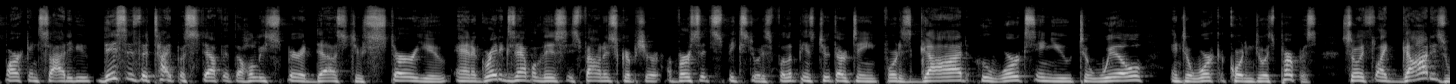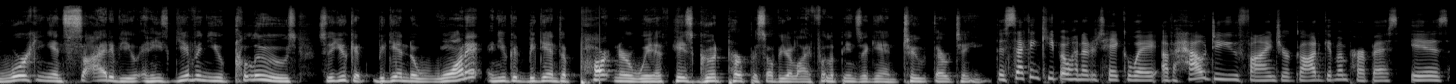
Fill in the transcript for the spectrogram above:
spark inside of you. This is the type of stuff that the Holy Spirit does to stir you. And a great example of this is found in scripture. A verse that speaks to it is Philippians 2.13. For it is God who works in you to will and to work according to his purpose. So it's like God is working inside of you and he's giving you clues so you could begin to want it and you could begin to partner with his good purpose over your life. Philippians again, 2:13. The second Keep It 100 takeaway of how do you find your God-given purpose is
